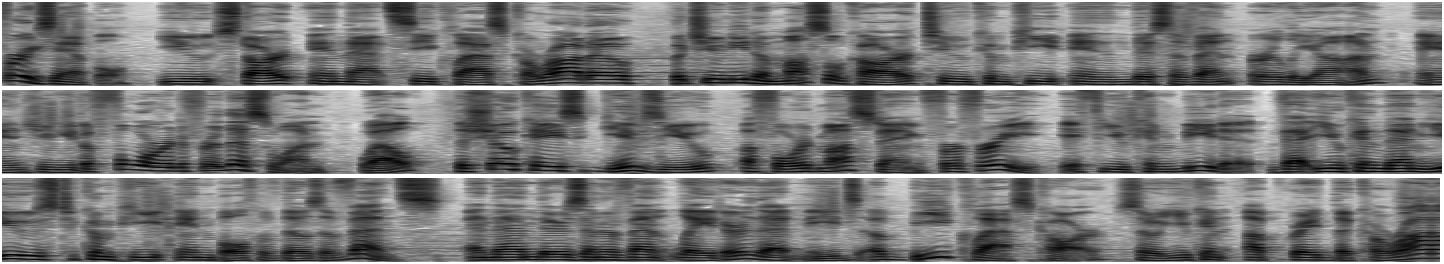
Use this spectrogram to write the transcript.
For example, you start in that C-Class Corrado, but you need a muscle car to compete in this event early on, and you need a Ford for this one. Well, the showcase gives you a Ford Mustang for free if you can beat it, that you can then use to compete in both of those events. And then there's an event later that needs a B-Class car, so you can upgrade the Corrado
